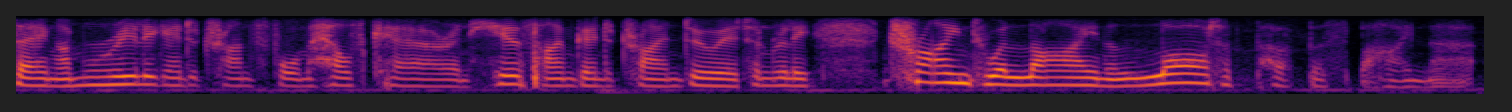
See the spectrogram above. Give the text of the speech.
saying, I'm really going to transform healthcare, and here's how I'm going to try and do it, and really trying to align a lot of purpose behind that,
